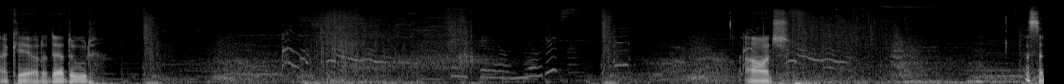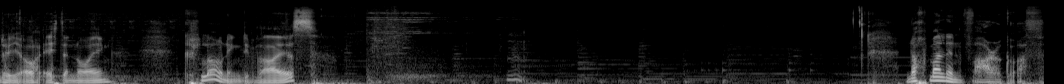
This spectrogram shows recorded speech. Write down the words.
Okay, oder der Dude. Autsch. Das ist natürlich auch echt annoying. Cloning Device. Hm. Nochmal ein Vargoth.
